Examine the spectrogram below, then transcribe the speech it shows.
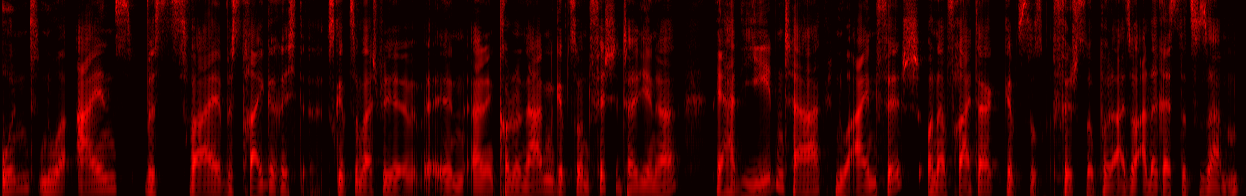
und nur eins bis zwei bis drei Gerichte. Es gibt zum Beispiel in, den Kolonnaden gibt es so einen Fischitaliener, der hat jeden Tag nur einen Fisch und am Freitag gibt es Fischsuppe, also alle Reste zusammen.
